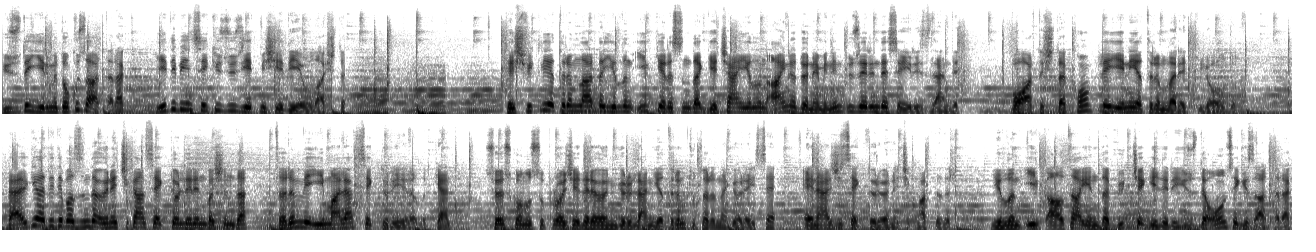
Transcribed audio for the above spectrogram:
%29 artarak 7877'ye ulaştı. Teşvikli yatırımlarda yılın ilk yarısında geçen yılın aynı döneminin üzerinde seyir izlendi. Bu artışta komple yeni yatırımlar etkili oldu. Belge adedi bazında öne çıkan sektörlerin başında tarım ve imalat sektörü yer alırken, söz konusu projelere öngörülen yatırım tutarına göre ise enerji sektörü öne çıkmaktadır. Yılın ilk 6 ayında bütçe geliri %18 artarak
